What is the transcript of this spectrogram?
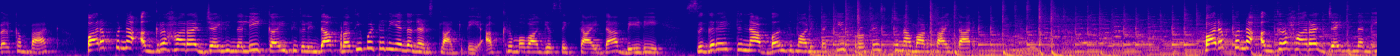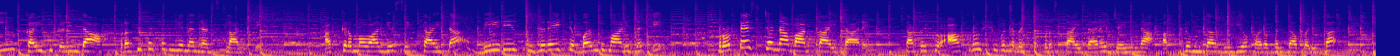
Welcome back Parappana Agrahara ಜೈಲಿನಲ್ಲಿ ಕೈದಿಗಳಿಂದ ಪ್ರತಿಭಟನೆಯನ್ನು ನಡೆಸಲಾಗಿದೆ. ಅಕ್ರಮವಾಗಿ ಸಿಗ್ತಾ ಇದ್ದ ಬೀಡಿ ಸಿಗರೇಟ್ ಅನ್ನ ಬಂದ್ ಮಾಡಿದ್ದಕ್ಕೆ ಪ್ರೊಟೆಸ್ಟ್ ಅನ್ನ ಮಾಡ್ತಾ ಇದ್ದಾರೆ. ಪರಪ್ಪನ ಅಗ್ರಹಾರ ಜೈಲಿನಲ್ಲಿ ಕೈದಿಗಳಿಂದ ಪ್ರತಿಭಟನೆಯನ್ನ ನಡೆಸಲಾಗಿದೆ. ಅಕ್ರಮವಾಗಿ ಸಿಗ್ತಾ ಇದ್ದ ಬೀಡಿ ಸಿಗರೇಟ್ ಬಂದ್ ಮಾಡಿದ್ದಕ್ಕೆ ಪ್ರೊಟೆಸ್ಟ್ ಅನ್ನ ಮಾಡ್ತಾ ಇದ್ದಾರೆ. ಸಾಕಷ್ಟು ಆಕ್ರೋಶವನ್ನು ವ್ಯಕ್ತಪಡಿಸ್ತಾ ಇದ್ದಾರೆ. ಜೈಲಿನ ಅಕ್ರಮದ ವಿಡಿಯೋ ಹೊರಬಂದ ಬಳಿಕ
